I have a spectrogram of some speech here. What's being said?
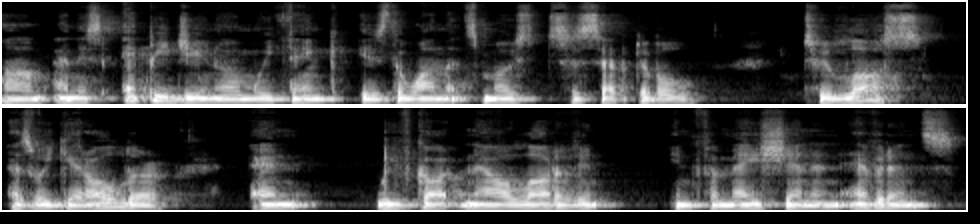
Um, and this epigenome, we think, is the one that's most susceptible to loss as we get older. And we've got now a lot of in- information and evidence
